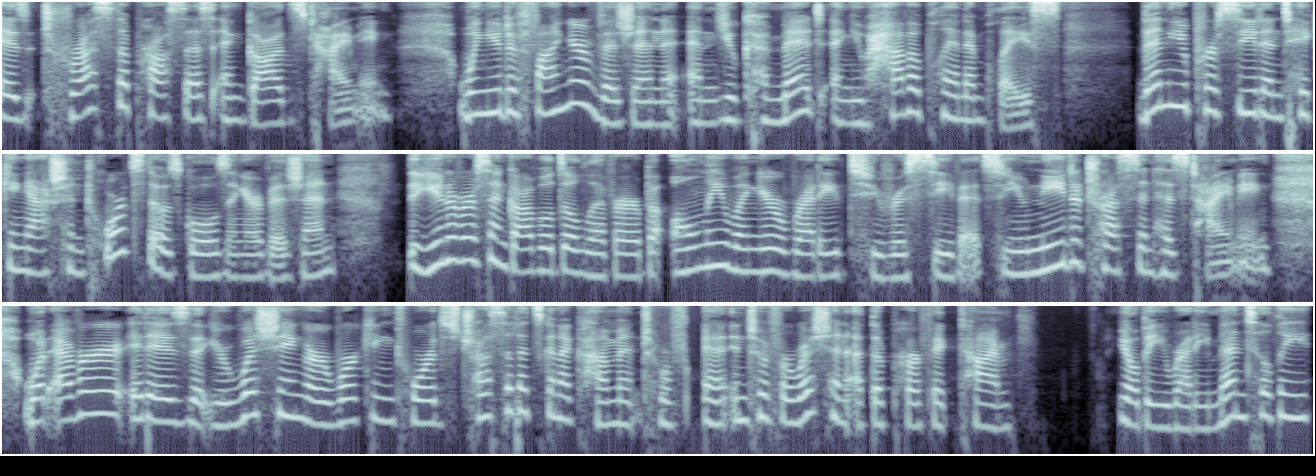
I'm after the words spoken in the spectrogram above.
is trust the process and God's timing. When you define your vision and you commit and you have a plan in place, then you proceed in taking action towards those goals in your vision. The universe and God will deliver, but only when you're ready to receive it. So you need to trust in his timing. Whatever it is that you're wishing or working towards, trust that it's going to come into, uh, into fruition at the perfect time. You'll be ready mentally,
